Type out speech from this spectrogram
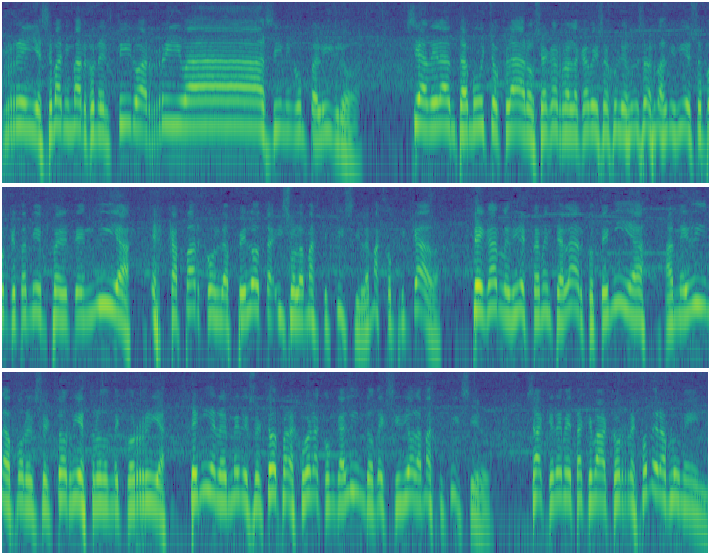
Reyes, se va a animar con el tiro arriba sin ningún peligro. Se adelanta mucho, claro, se agarra la cabeza Julio César Valdivieso porque también pretendía escapar con la pelota, hizo la más difícil, la más complicada pegarle directamente al arco. Tenía a Medina por el sector diestro donde corría. Tenía en el medio sector para jugar con Galindo. Decidió la más difícil. Saque de meta que va a corresponder a Blooming.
